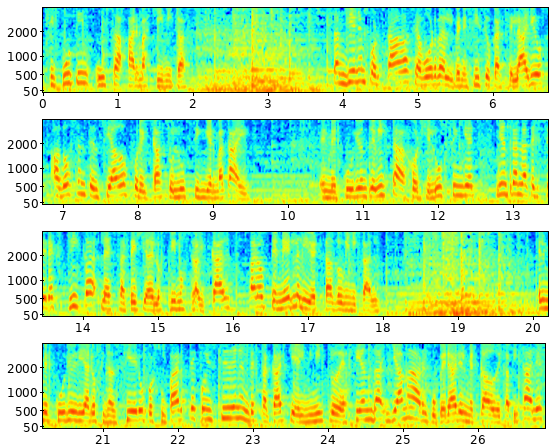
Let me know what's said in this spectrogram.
si Putin usa armas químicas. También en portada se aborda el beneficio carcelario a dos sentenciados por el caso Luxinger-Mackay. El Mercurio entrevista a Jorge Luxinger, mientras la tercera explica la estrategia de los primos Tralcal para obtener la libertad dominical. El Mercurio y Diario Financiero, por su parte, coinciden en destacar que el ministro de Hacienda llama a recuperar el mercado de capitales,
